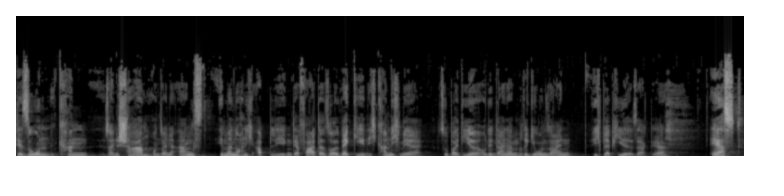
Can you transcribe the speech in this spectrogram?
der Sohn kann seine Scham und seine Angst immer noch nicht ablegen. Der Vater soll weggehen. Ich kann nicht mehr so bei dir und in deiner Region sein. Ich bleib hier, sagt er. Erst,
